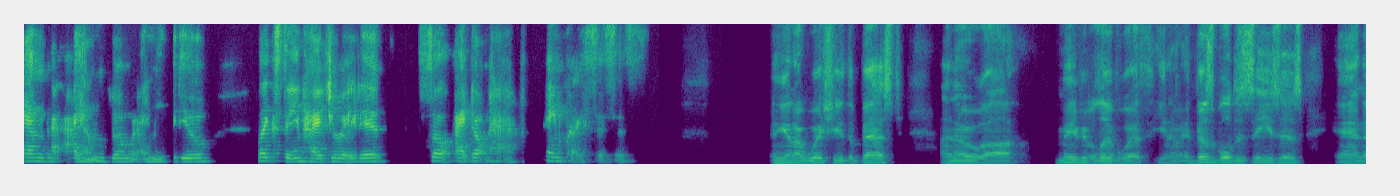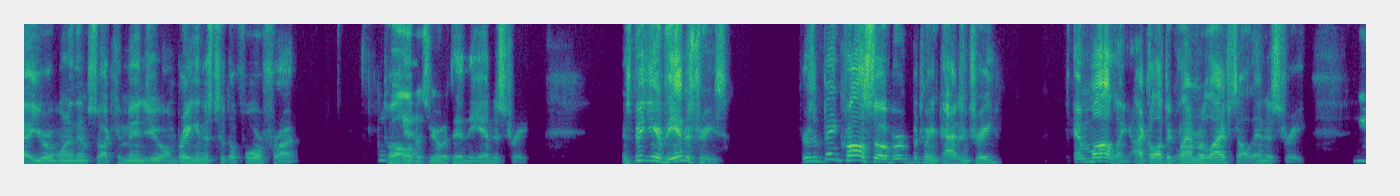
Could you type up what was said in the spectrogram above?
and that I am doing what I need to do, like staying hydrated, so I don't have pain crises. And again, I wish you the best. I know uh, many people live with, you know, invisible diseases, and uh, you are one of them. So I commend you on bringing this to the forefront to all of us here within the industry. And speaking of the industries, there's a big crossover between pageantry and modeling. I call it the glamour lifestyle industry. Do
